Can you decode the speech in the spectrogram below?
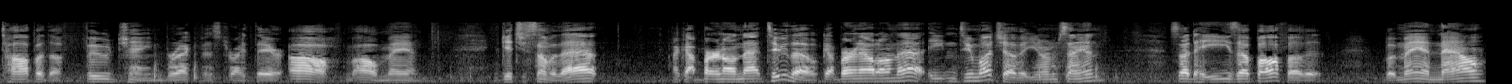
top of the food chain breakfast right there. Oh, oh man. Get you some of that. I got burnt on that too, though. Got burnt out on that, eating too much of it, you know what I'm saying? So I had to ease up off of it. But man, now,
